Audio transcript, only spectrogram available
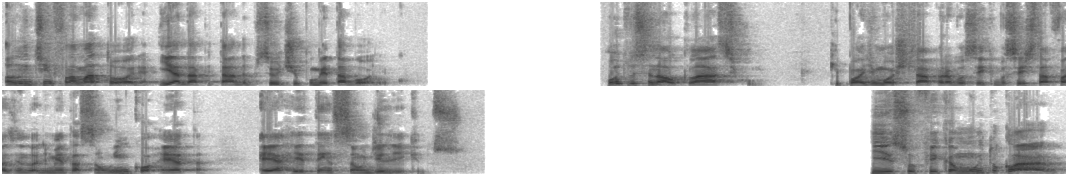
anti-inflamatória e adaptada para o seu tipo metabólico. Outro sinal clássico que pode mostrar para você que você está fazendo alimentação incorreta é a retenção de líquidos. E isso fica muito claro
